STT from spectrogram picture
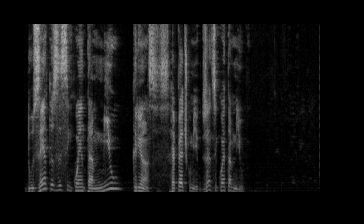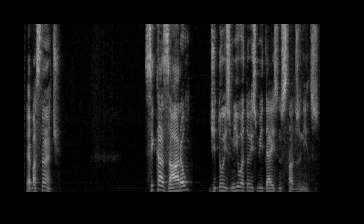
Duzentos e cinquenta mil crianças. Repete comigo, 250 mil. É bastante? Se casaram de 2000 a 2010 nos Estados Unidos.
